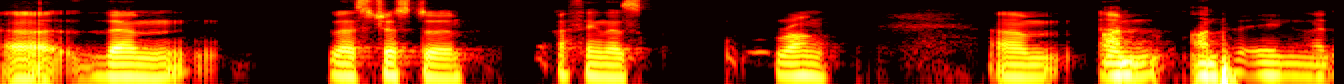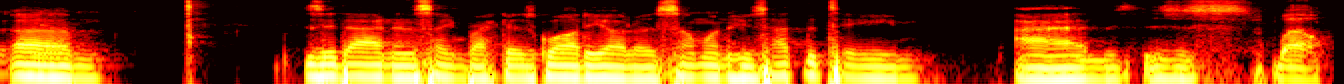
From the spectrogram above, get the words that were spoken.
uh, then that's just a I think that's wrong. Um, I'm I'm putting don't- yeah. um, Zidane in the same bracket as Guardiola, as someone who's had the team and is well,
